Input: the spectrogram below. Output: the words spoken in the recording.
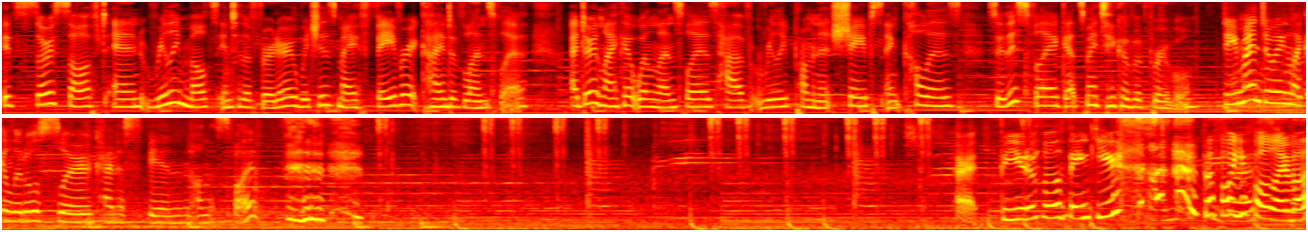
It's so soft and really melts into the photo, which is my favorite kind of lens flare. I don't like it when lens flares have really prominent shapes and colors, so this flare gets my tick of approval. Do you mind doing like a little slow kind of spin on the spot? All right, beautiful, thank you. Before you fall over.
